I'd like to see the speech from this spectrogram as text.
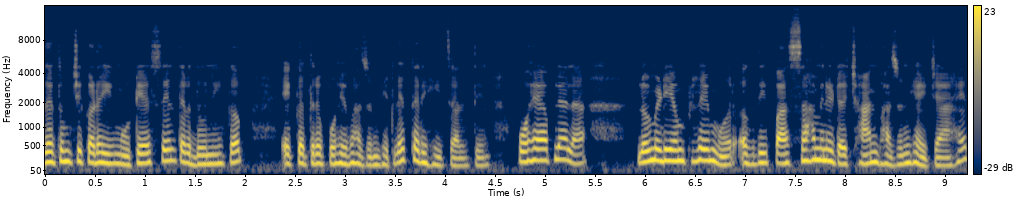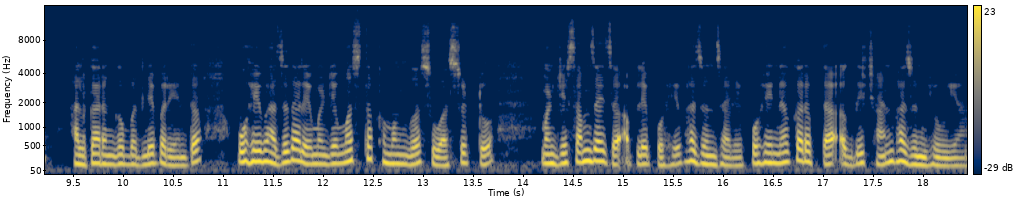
जर तुमची कढई मोठी असेल तर दोन्ही कप एकत्र पोहे भाजून घेतले तरीही चालतील. पोहे आपल्याला लो मिडियम फ्लेमवर अगदी पाच सहा मिनिटं छान भाजून घ्यायचे आहेत. हलका रंग बदलेपर्यंत पोहे भाजत आले म्हणजे मस्त खमंग सुवास सुटतो. म्हणजे समजायचं आपले पोहे भाजून झाले. पोहे न करपता अगदी छान भाजून घेऊया.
